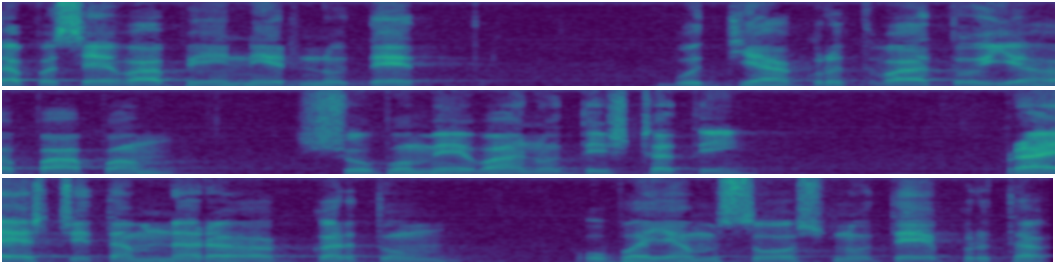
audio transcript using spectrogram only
તપસેવાભી નિર્નુદેત બુદ્ધ્યા કૃત્વા તુ યહ પાપમ શુભમેવાનું તિષ્ઠતિ પ્રાયશ્ચિતમ નરહ કર્તુમ ઉભયમ શોષનું તે પૃથક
